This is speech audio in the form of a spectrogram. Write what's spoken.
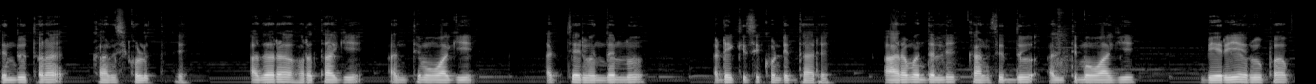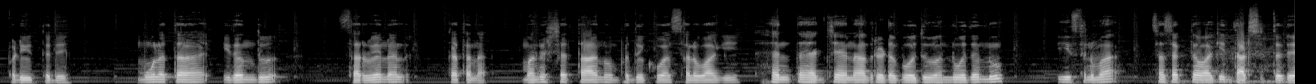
ಸಿಂಧುತನ ಕಾಣಿಸಿಕೊಳ್ಳುತ್ತದೆ. ಅದರ ಹೊರತಾಗಿ ಅಂತಿಮವಾಗಿ ಅಚ್ಚರಿಯೊಂದನ್ನು ಅಡಗಿಸಿಕೊಂಡಿದ್ದಾರೆ. ಆರಂಭದಲ್ಲಿ ಕಾಣಿಸಿದ್ದು ಅಂತಿಮವಾಗಿ ಬೇರೆಯೇ ರೂಪ ಪಡೆಯುತ್ತದೆ. ಮೂಲತಃ ಇದೊಂದು ಸರ್ವೇನಲ್ ಕಥನ. ಮನುಷ್ಯ ತಾನು ಬದುಕುವ ಸಲುವಾಗಿ ಎಂಥ ಹೆಜ್ಜೆಯನ್ನಾದರೂ ಇಡಬಹುದು ಅನ್ನುವುದನ್ನು ಈ ಸಿನಿಮಾ ಸಶಕ್ತವಾಗಿ ದಾಟಿಸುತ್ತದೆ.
